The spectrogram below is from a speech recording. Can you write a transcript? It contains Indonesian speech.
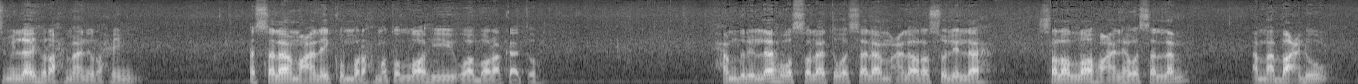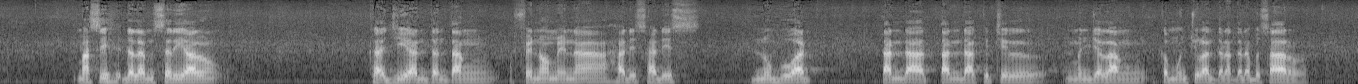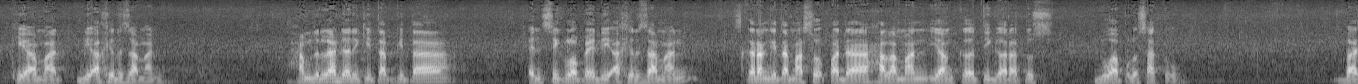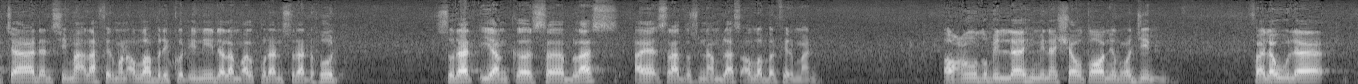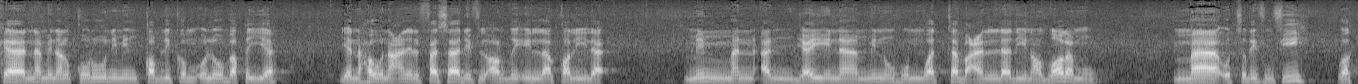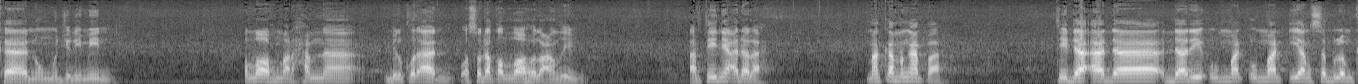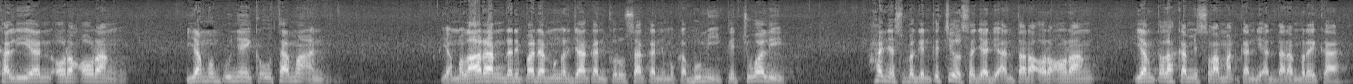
Bismillahirrahmanirrahim. Assalamualaikum warahmatullahi wabarakatuh. Alhamdulillah wassalatu wassalam ala Rasulillah sallallahu alaihi wasallam. Amma ba'du. Masih dalam serial kajian tentang fenomena hadis-hadis nubuat tanda-tanda kecil menjelang kemunculan tanda-tanda besar kiamat di akhir zaman. Alhamdulillah dari kitab kita ensiklopedia akhir zaman. Sekarang kita masuk pada halaman yang ke-321. Baca dan simaklah firman Allah berikut ini dalam Al-Quran surat Hud. Surat yang ke-11 ayat 116 Allah berfirman. A'udzu billahi minasyaitonir rajim. Falaula kana minal quruni min qablikum ulu baqiyah ينهون عن الفساد في الأرض إلا قليلا ممن أنجينا منهم واتبع الذين ظلموا ما أترفوا فيه وكانوا مجرمين اللهم ارحمنا بالقرآن وصدق الله العظيم artinya adalah maka mengapa tidak ada dari umat-umat yang sebelum kalian orang-orang yang mempunyai keutamaan yang melarang daripada mengerjakan kerusakan di muka bumi kecuali hanya sebagian kecil saja di antara orang-orang yang telah kami selamatkan di antara mereka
